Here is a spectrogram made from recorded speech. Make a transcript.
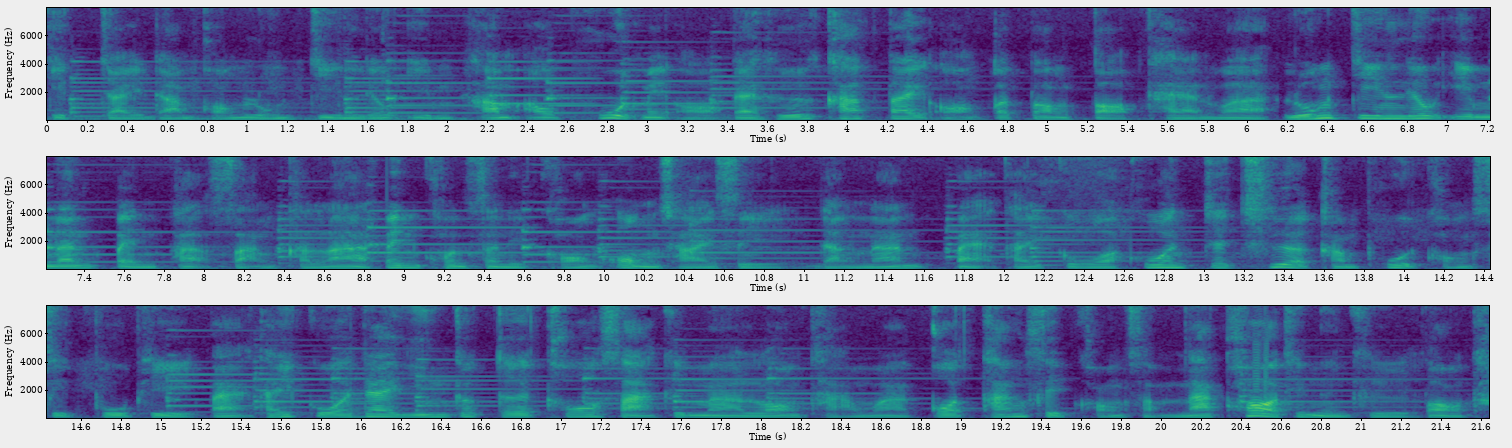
กิดใจดำของหลวงจีนเลี้ยวอิ่มทำเอาพูดไม่ออก แต่ฮื้อคักใต้อ๋องก็ต้องตอบแทนว่าหลวงจีนเลี้ยวอิ่มนั้นเป็นพระสังฆราชเป็นคนสนิทขององค์ชายสี่ดังนั้นแปะไทยกัวควรจะเชื่อคำพูดของสิทธิผู้พี่ แปะไทยกัวได้ยินก็เกิดโทสะขึ้นมาร้องถามว่ากฎทั้งสิบของสำนักข้อที่หนึ่งคือต้องท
